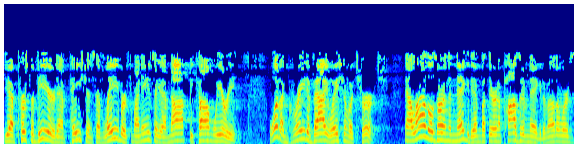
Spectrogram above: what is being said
You have persevered and have patience, have labored for my name's sake, and have not become weary. What a great evaluation of a church. Now, a lot of those are in the negative, but they're in a positive negative. In other words,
